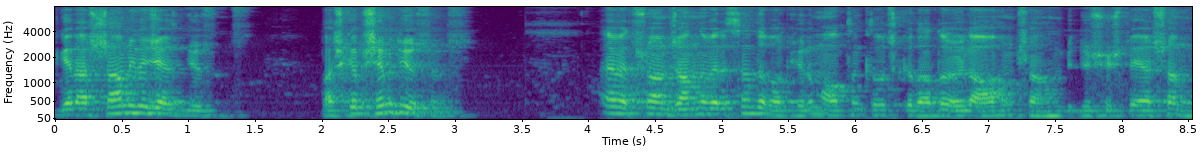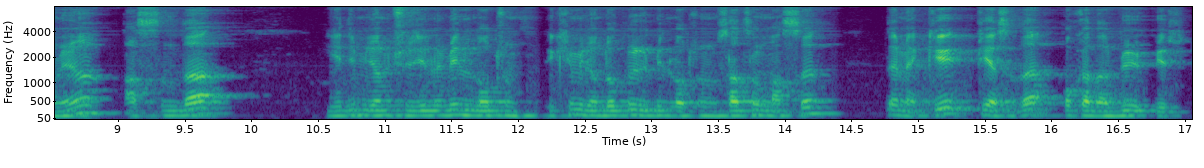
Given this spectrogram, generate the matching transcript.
geri aşağı mı ineceğiz diyorsunuz. Başka bir şey mi diyorsunuz? Evet şu an canlı verisine de bakıyorum. Altın kılıç gıdada öyle ahım şahım bir düşüşte yaşanmıyor. Aslında 7 milyon 320 bin lotun 2 milyon 900 bin lotunun satılması demek ki piyasada o kadar büyük bir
